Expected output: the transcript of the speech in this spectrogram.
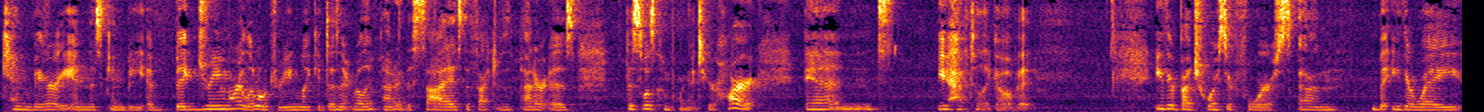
can vary, and this can be a big dream or a little dream. Like it doesn't really matter the size. The fact of the matter is, this was important to your heart, and you have to let go of it, either by choice or force. Um, but either way,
